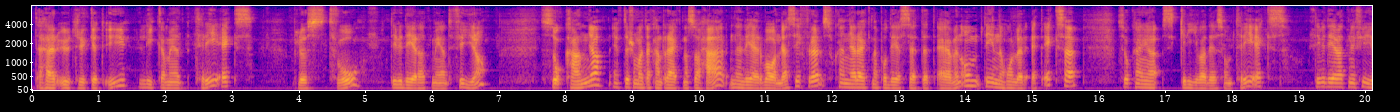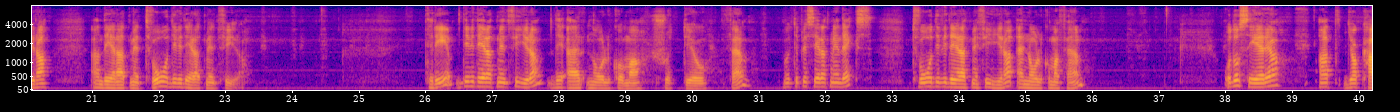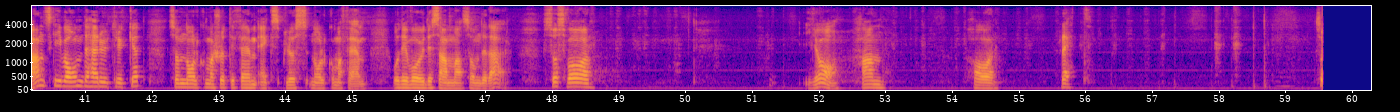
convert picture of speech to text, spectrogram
det här uttrycket y lika med 3x plus 2 dividerat med 4 så kan jag, eftersom att jag kan räkna så här när det är vanliga siffror, så kan jag räkna på det sättet även om det innehåller ett x här. Så kan jag skriva det som 3x dividerat med 4 adderat med 2 dividerat med 4. 3 dividerat med 4 det är 0,75 multiplicerat med x. 2 dividerat med 4 är 0,5. Och då ser jag att jag kan skriva om det här uttrycket som 0,75x plus 0,5 och det var ju detsamma som det där. Så svar Ja, han har rätt.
